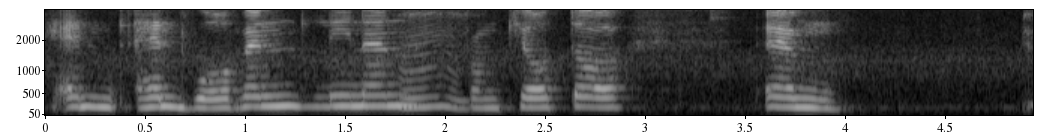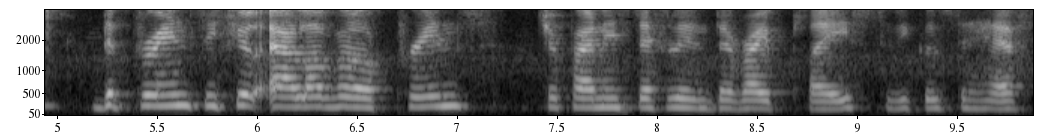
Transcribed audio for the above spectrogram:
hand hand woven linen mm. from Kyoto. Um, the prints, if you are a lover of prints, Japan is definitely the right place because they have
